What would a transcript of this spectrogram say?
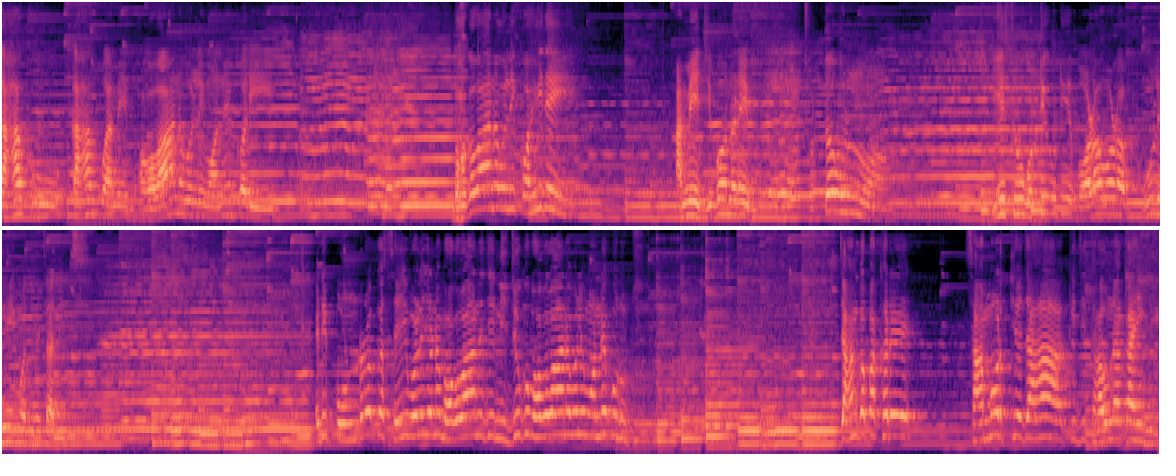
କାହାକୁ କାହାକୁ ଆମେ ଭଗବାନ ବୋଲି ମନେ କରି ଭଗବାନ ବୋଲି କହିଦେଇ ଆମେ ଜୀବନରେ ଛୋଟ ଭୁଲ ନୁହଁ ଇଏ ସବୁ ଗୋଟିଏ ଗୋଟିଏ ବଡ଼ ବଡ଼ ଭୁଲ ହେଇ ମଧ୍ୟ ଚାଲିଛି। ଏଠି ପଣ୍ଡରକ ସେଇଭଳି ଜଣେ ଭଗବାନ ଯିଏ ନିଜକୁ ଭଗବାନ ବୋଲି ମନେ କରୁଛି। ଯାହାଙ୍କ ପାଖରେ ସାମର୍ଥ୍ୟ ଯାହା କିଛି ଥାଉ ନା କାହିଁକି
